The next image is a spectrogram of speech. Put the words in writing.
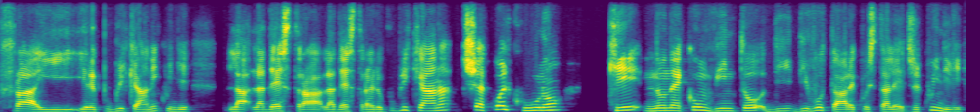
fra i, i, repubblicani, quindi la, la, destra, la destra repubblicana, c'è qualcuno che non è convinto di, di, votare questa legge. Quindi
